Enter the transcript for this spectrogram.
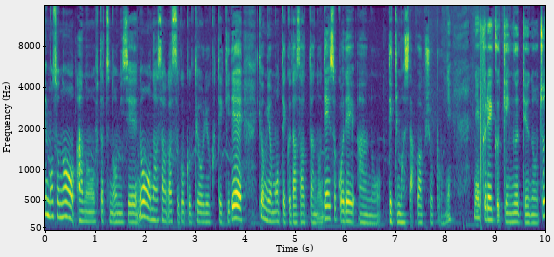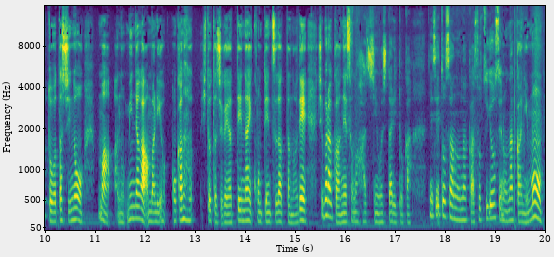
でもそのあの2つのお店のオーナーさんがすごく協力的で興味を持ってくださったのでそこであのできましたワークショップをね。でクレイクッキングっていうのをちょっと私の,、まあ、あのみんながあまり他の人たちがやっていないコンテンツだったのでしばらくはねその発信をしたりとかで生徒さんの中卒業生の中にも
